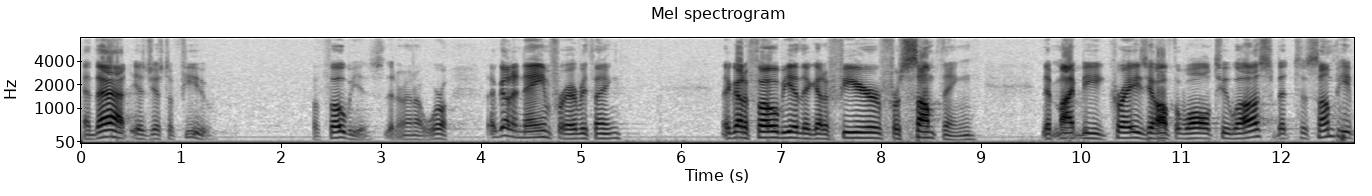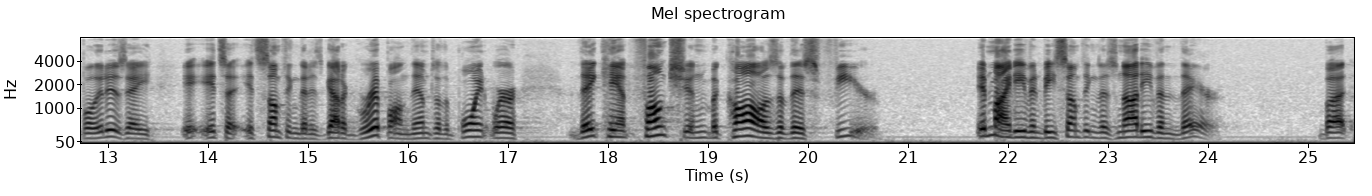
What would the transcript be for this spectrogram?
And that is just a few of phobias that are in our world. They've got a name for everything. They've got a phobia, they've got a fear for something that might be crazy off the wall to us, but to some people it is a it's a it's something that has got a grip on them to the point where they can't function because of this fear. It might even be something that's not even there. But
